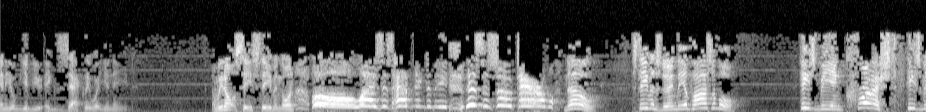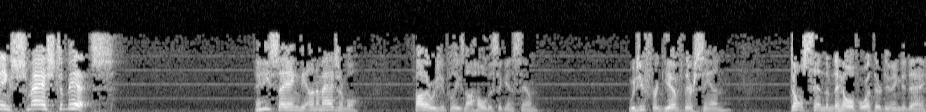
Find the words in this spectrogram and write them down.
and He'll give you exactly what you need. And we don't see Stephen going, Oh, why is this happening to me? This is so terrible. No. Stephen's doing the impossible. He's being crushed. He's being smashed to bits. And he's saying the unimaginable. Father, would you please not hold this against them? Would you forgive their sin? Don't send them to hell for what they're doing today.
